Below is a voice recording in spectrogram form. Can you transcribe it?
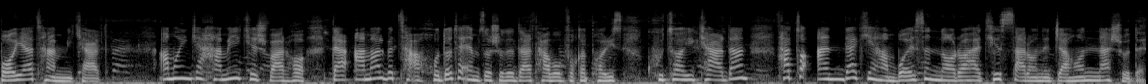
باید هم می‌کرد. اما اینکه همه کشورها در عمل به تعهدات امضا شده در توافق پاریس کوتاهی کردن حتی اندکی هم باعث ناراحتی سران جهان نشده.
